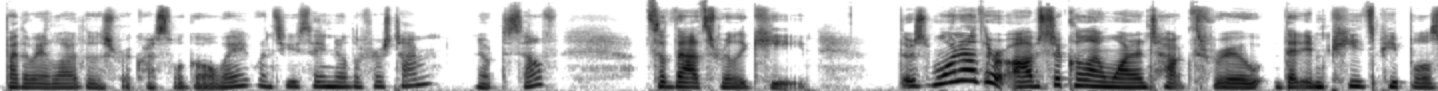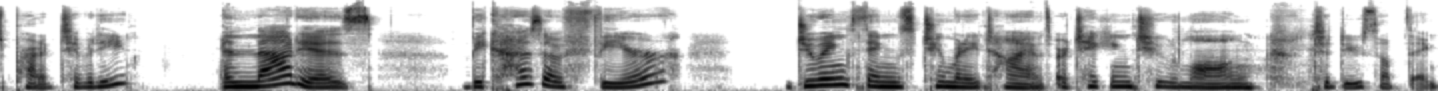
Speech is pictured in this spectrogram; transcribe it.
by the way, a lot of those requests will go away once you say no the first time. Note to self. So that's really key. There's one other obstacle I want to talk through that impedes people's productivity, and that is because of fear doing things too many times or taking too long to do something.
